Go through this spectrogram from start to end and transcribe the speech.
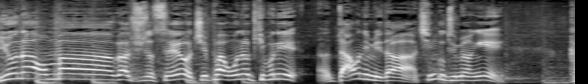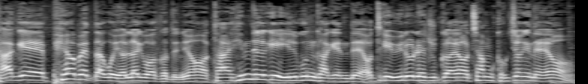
유나 엄마가 주셨어요. 지파 오늘 기분이 다운입니다. 친구 두 명이 가게 폐업했다고 연락이 왔거든요. 다 힘들게 일군 가게인데 어떻게 위로를 해줄까요? 참 걱정이네요.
